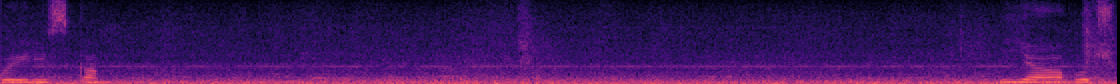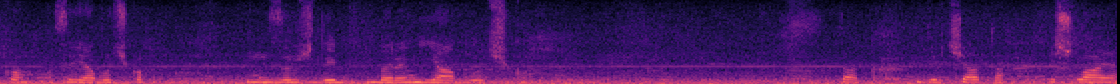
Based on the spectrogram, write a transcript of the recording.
Вирізка. Яблучко. Оце яблучко. Ми завжди беремо яблучко. Так, дівчата, пішла я.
